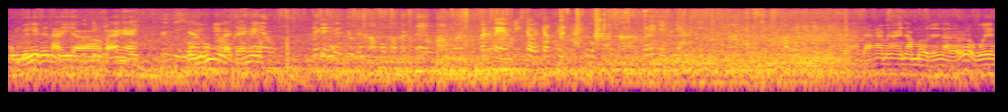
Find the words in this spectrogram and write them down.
Một miếng như thế này à, 3 ngàn. Cũng giống như là chả heo lấy thêm vô cái hộp một hộp bánh bèo không á? Bánh bèo với cho cho thêm thẳng luôn rồi. Ờ. Có lấy nhẹ nhàng không có lấy nem dạ, đã 22 năm rồi nên là rất là quen.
